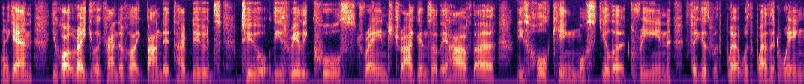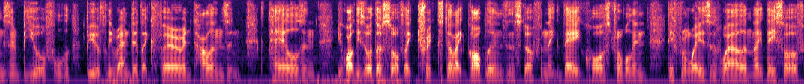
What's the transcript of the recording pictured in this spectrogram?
and again, you've got regular kind of like bandit type dudes to these really cool, strange dragons that they have that are these hulking, muscular, green figures with with weathered wings and beautiful, beautifully rendered like fur and talons and tails. And you've got these other sort of like trickster like goblins and stuff, and like they cause trouble in different ways as well. And like they sort of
